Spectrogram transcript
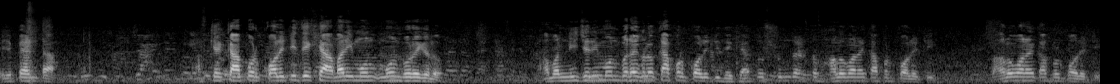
এই যে প্যান্টটা। আজকের কাপড় কোয়ালিটি দেখে আমারই মন মন ভরে গেল। আমার নিজেরই মন ভরে গেল কাপড় কোয়ালিটি দেখে। এত সুন্দর, এত ভালো মানের কাপড় কোয়ালিটি ভালো মানের কাপড় কোয়ালিটি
